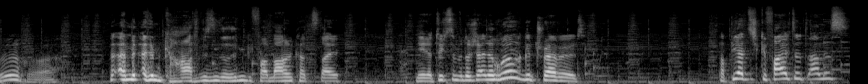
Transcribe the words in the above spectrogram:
Röhre. Äh, mit einem Kart. Wir sind da hingefahren, Mario Kart-Style. Nee, natürlich sind wir durch eine Röhre getravelt. Papier hat sich gefaltet, alles.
